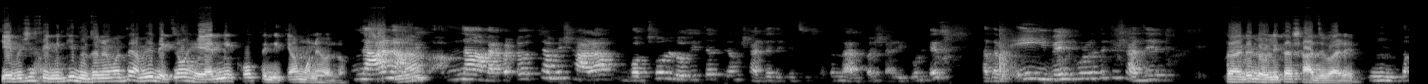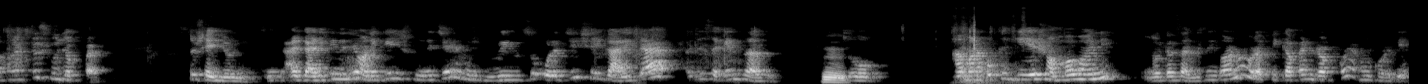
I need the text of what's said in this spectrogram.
কে বেশি ফিনিকি দুজনের মধ্যে? আমি দেখলাম হেয়ার নিয়ে খুব ফিনিকি আমার মনে হলো। না না না? ব্যাপারটা হচ্ছে আমি সারা বছর ললিতা কিরম সাজে দেখেছি সেটা লাল শাড়ি পরে। তারপর এই ইভেন্ট গুলোতে একটু সাজে তো এটা ললিতা সাজবারে তখন একটু সুযোগ পায়। তো সেই জন্য। আর গাড়ি কিনেছে অনেকেই শুনেছে আমি রিলসও করেছি সেই গাড়িটা সেকেন্ড সার্ভিস তো আমার পক্ষে গিয়ে সম্ভব হয়নি ওটা সার্ভিসিং করানো ওরা পিক আপ অ্যান্ড ড্রপ করে এখন করে দিয়ে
